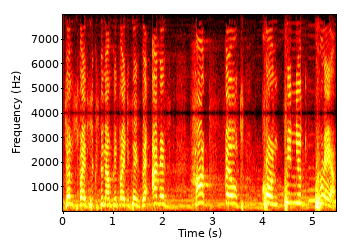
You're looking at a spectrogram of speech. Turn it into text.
James 5.16 amplified, he says, the honest, heartfelt, continued prayer,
